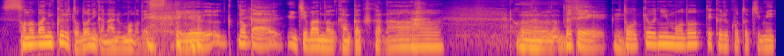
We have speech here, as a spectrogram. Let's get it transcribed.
その場に来るとどうにかなるものですっていうのが一番の感覚かな。うん、だってうん。東京に戻ってくること決め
